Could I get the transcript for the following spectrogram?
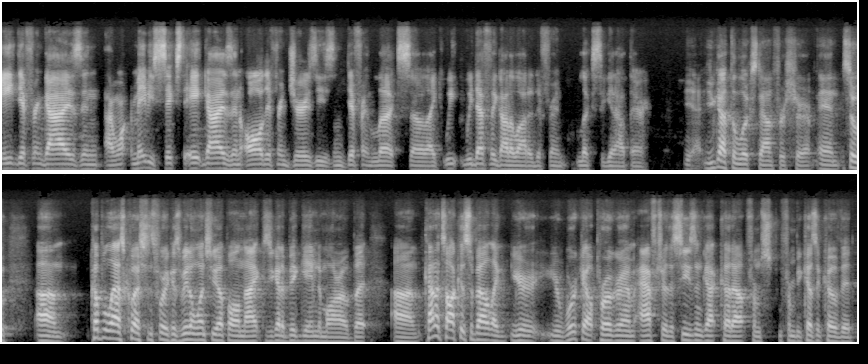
eight different guys and I want maybe six to eight guys in all different jerseys and different looks. So like we we definitely got a lot of different looks to get out there. Yeah, you got the looks down for sure. And so, um, a couple last questions for you because we don't want you up all night because you got a big game tomorrow. But um, kind of talk us about like your your workout program after the season got cut out from from because of COVID.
